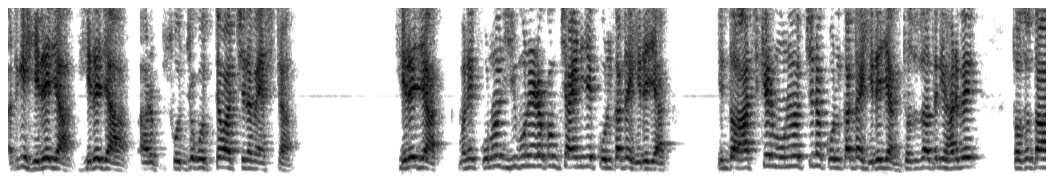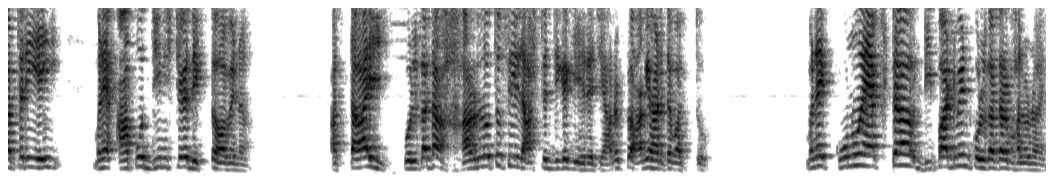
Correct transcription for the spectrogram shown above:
আজকে হেরে যাক হেরে যাক, আর সহ্য করতে পারছি না ম্যাচটা হেরে যাক মানে কোনো জীবনে এরকম চাইনি যে কলকাতা হেরে যাক। কিন্তু আজকের মনে হচ্ছে না কলকাতা হেরে যাক, যত তাড়াতাড়ি হারবে, তত তাড়াতাড়ি এই মানে আপদ জিনিসটাকে দেখতে হবে না। আর তাই কলকাতা হারলো তো সেই লাস্টের দিকে গিয়ে হেরেছে, আর একটু আগে হারতে পারতো। মানে কোনো একটা ডিপার্টমেন্ট কলকাতার ভালো নয়।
